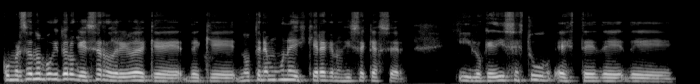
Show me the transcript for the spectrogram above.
conversando un poquito lo que dice Rodrigo de que, no tenemos una disquera que nos dice qué hacer. Y lo que dices tú, este, de,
